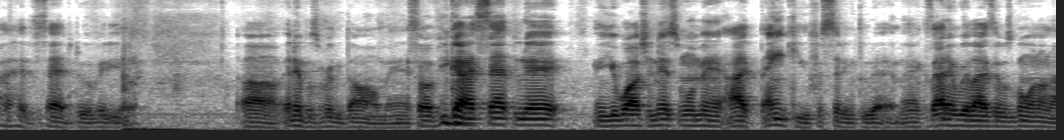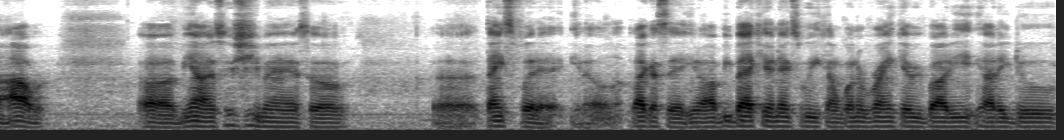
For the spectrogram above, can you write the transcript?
I had just had to do a video, uh, and it was really long, man. So if you guys sat through that and you're watching this one, man, I thank you for sitting through that, man, because I didn't realize it was going on an hour. Uh, be honest with you, man. So. Uh, thanks for that. You know, like I said, you know, I'll be back here next week. I'm going to rank everybody how they do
